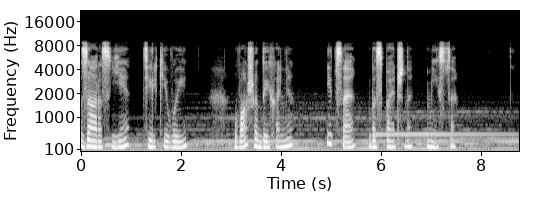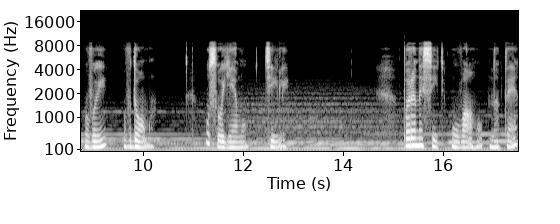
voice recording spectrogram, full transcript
Зараз є тільки ви, ваше дихання і це безпечне місце. Ви вдома у своєму тілі. Перенесіть увагу на те,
